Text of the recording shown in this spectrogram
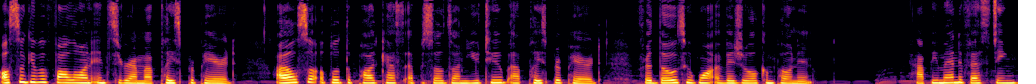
Also, give a follow on Instagram at Place Prepared. I also upload the podcast episodes on YouTube at Place Prepared for those who want a visual component. Happy manifesting!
